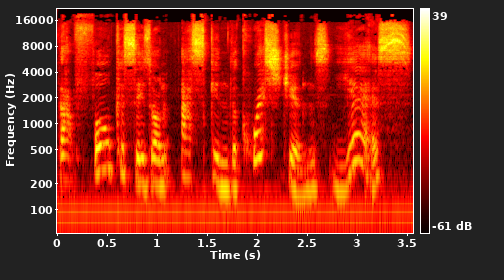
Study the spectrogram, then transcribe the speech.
that focuses on asking the questions, yes,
